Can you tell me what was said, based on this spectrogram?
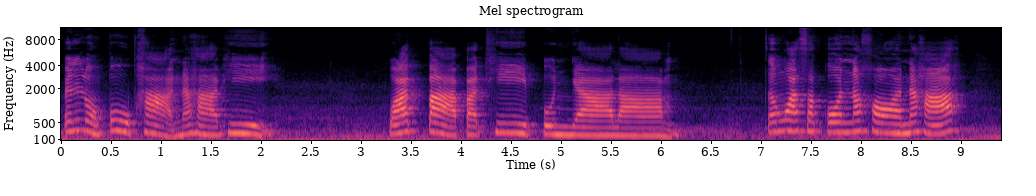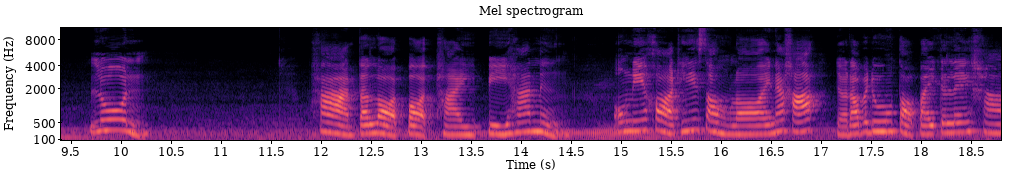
เป็นหลวงปู่ผ่านนะคะพี่ วัดป่าปะทีปุญญาราม จังหวัดสกลนครนะคะ รุ่น ผ่านตลอดปลอดภัยปี 51 องค์นี้ขอที่ 200 นะคะ เดี๋ยวเราไปดูองค์ต่อไปกันเลยค่ะ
